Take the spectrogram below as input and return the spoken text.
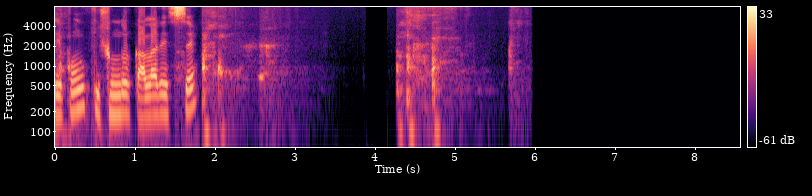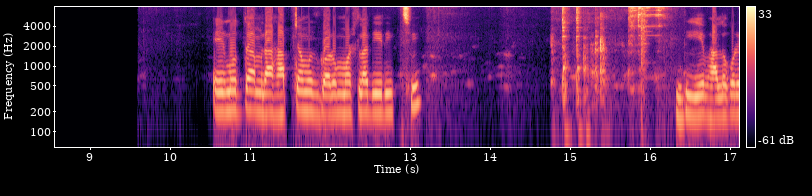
দেখুন, কি সুন্দর কালার এসছে। এর মধ্যে আমরা হাফ চামচ গরম মশলা দিয়ে দিচ্ছি। দিয়ে ভালো করে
